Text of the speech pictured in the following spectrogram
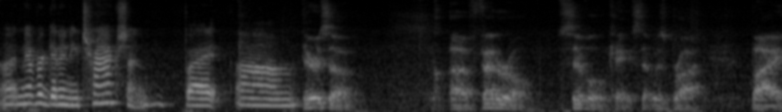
uh, never get any traction. But um, There's a, a federal civil case that was brought by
